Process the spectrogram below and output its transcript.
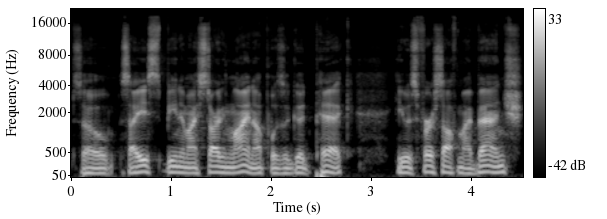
So Saiss being in my starting lineup was a good pick. He was first off my bench.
